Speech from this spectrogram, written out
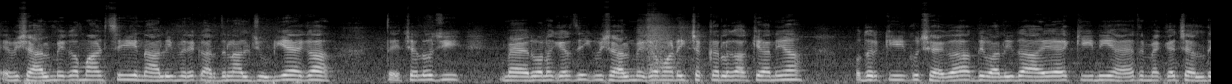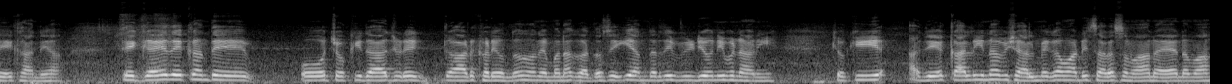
ਇਹ ਵਿਸ਼ਾਲ ਮੇਗਾ ਮਾਰਟ ਸੀ ਨਾਲ ਹੀ ਮੇਰੇ ਘਰ ਦੇ ਨਾਲ ਜੂੜੀਆ ਹੈਗਾ ਤੇ ਚਲੋ ਜੀ ਮੈਂ ਰੋਣਾ ਕਹਿ ਰਹੀ ਸੀ ਕਿ ਵਿਸ਼ਾਲ ਮੇਗਾ ਮਾਰਟ ਇੱਕ ਚੱਕਰ ਲਗਾ ਕੇ ਆਨੇ ਆ ਉਧਰ ਕੀ ਕੁਝ ਹੈਗਾ? ਦੀਵਾਲੀ ਦਾ ਆਇਆ ਕੀ ਨਹੀਂ ਆਇਆ? ਤੇ ਮੈਂ ਕਿਹਾ ਚੱਲ ਦੇਖ ਆਨੇ ਆ ਤੇ ਗਏ ਦੇਖਣ ਤੇ ਉਹ ਚੌਕੀਦਾਰ ਜਿਹੜੇ ਗਾਰਡ ਖੜੇ ਹੁੰਦੇ ਉਹਨਾਂ ਨੇ ਮਨਾ ਕਰਤਾ ਸੀ ਕਿ ਅੰਦਰ ਦੀ ਵੀਡੀਓ ਨਹੀਂ ਬਣਾਣੀ ਕਿਉਂਕਿ ਅਜੇ ਕੱਲ੍ਹ ਹੀ ਨਾ ਵਿਸ਼ਾਲ ਮੇਗਾ ਮਾਰਟ ਹੀ ਸਾਰਾ ਸਮਾਨ ਆਇਆ ਨਵਾਂ।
